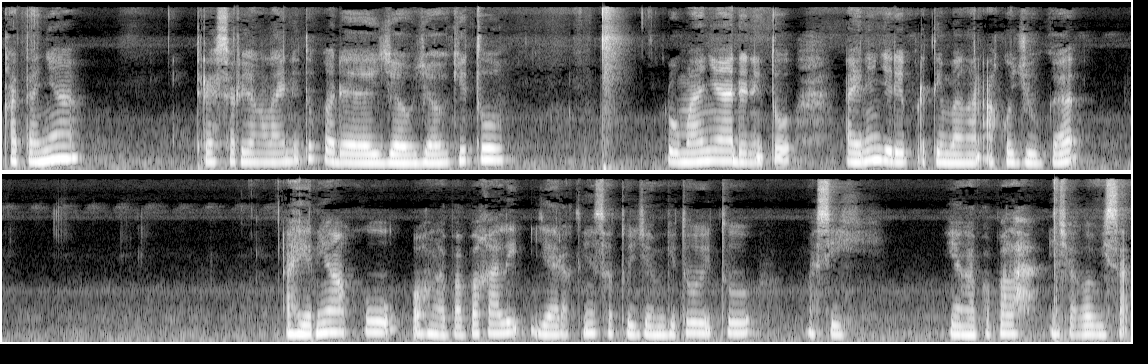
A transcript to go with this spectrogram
katanya tracer yang lain itu pada jauh-jauh gitu. Rumahnya dan itu akhirnya jadi pertimbangan aku juga. Akhirnya aku oh nggak apa-apa kali jaraknya satu jam gitu itu masih ya nggak apa-apa lah insya Allah bisa.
